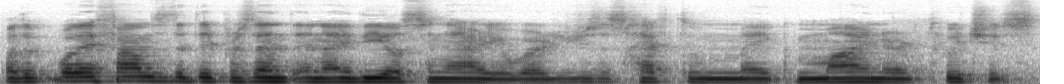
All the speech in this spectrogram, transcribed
But what I found is that they present an ideal scenario where you just have to make minor twitches.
